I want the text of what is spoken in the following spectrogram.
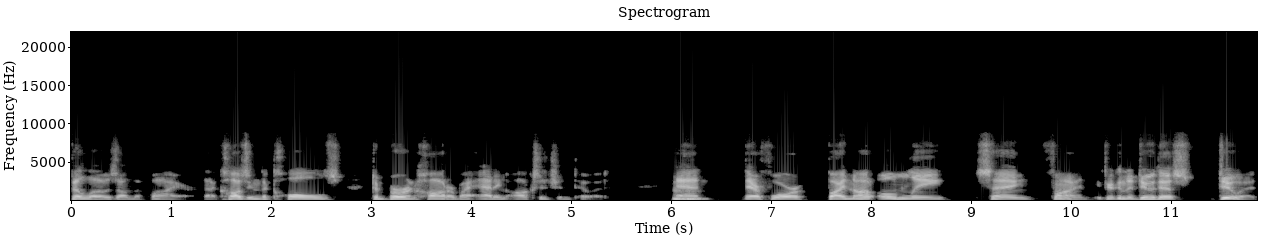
billows on the fire, that causing the coals to burn hotter by adding oxygen to it. Mm-hmm. And therefore, by not only saying, fine, if you're going to do this, do it,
